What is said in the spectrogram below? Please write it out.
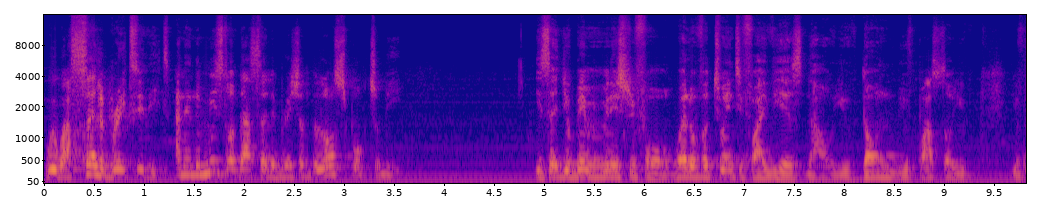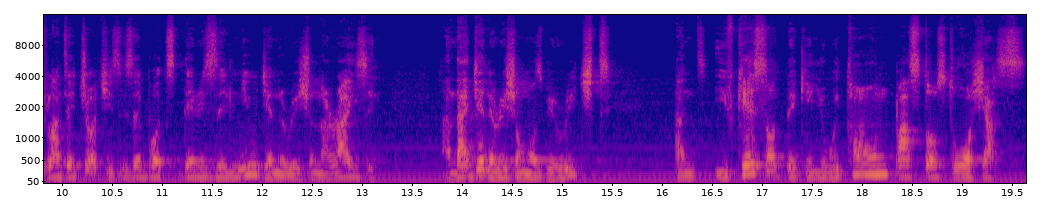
we were celebrating it. And in the midst of that celebration, the Lord spoke to me. He said, You've been in ministry for well over 25 years now. You've done, you've pastored, you've, you've planted churches. He said, But there is a new generation arising, and that generation must be reached. And if care is not taken, you will turn pastors to ushers.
